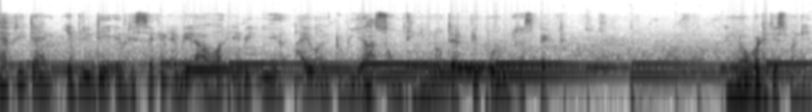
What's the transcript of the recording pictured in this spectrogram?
every time every day every second every hour every year i want to be a something you know that people respect. And nobody responded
